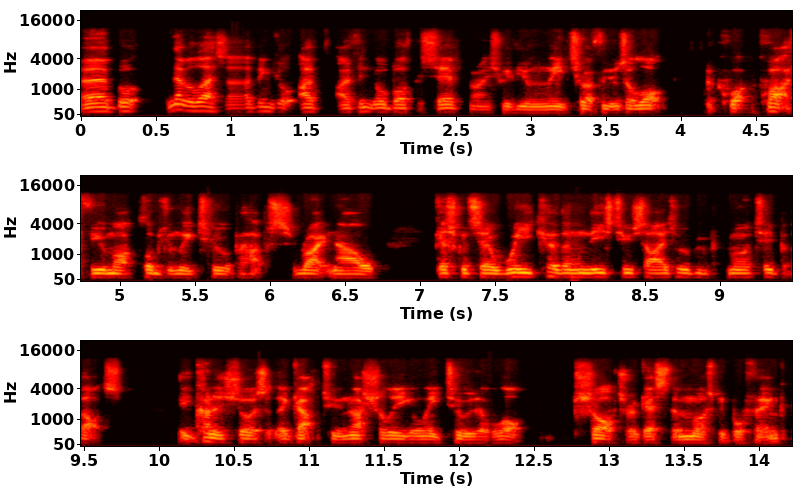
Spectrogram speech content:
Uh, but nevertheless, I think I, I think they'll both be safe, To be honest with you in League Two. I think there's a lot, quite, quite a few more clubs in League Two, perhaps right now. I guess I could say weaker than these two sides who have been promoted, but that's it. Kind of shows that the gap between National League and League Two is a lot shorter, I guess, than most people think.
